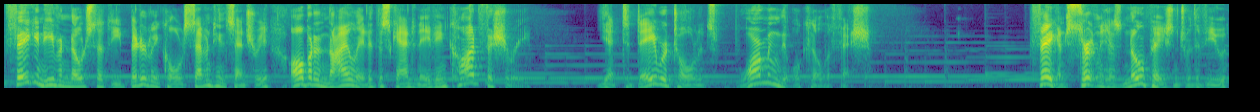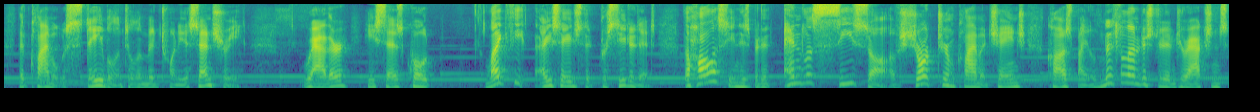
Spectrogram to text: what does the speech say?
Fagan even notes that the bitterly cold 17th century all but annihilated the Scandinavian cod fishery. Yet today we're told it's warming that will kill the fish. Fagan certainly has no patience with the view that climate was stable until the mid 20th century. Rather, he says, quote, like the ice age that preceded it, the Holocene has been an endless seesaw of short term climate change caused by little understood interactions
